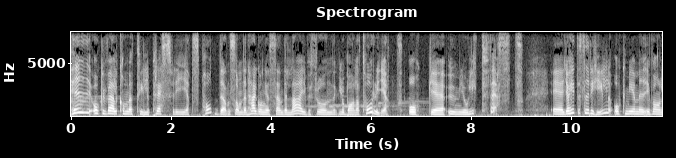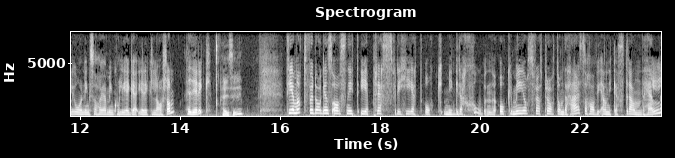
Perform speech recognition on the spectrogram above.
Hej och välkomna till Pressfrihetspodden som den här gången sänder live från Globala torget och eh, Umeå Littfest. Eh, jag heter Siri Hill och med mig i vanlig ordning så har jag min kollega Erik Larsson. Hej Erik! Hej Siri! Temat för dagens avsnitt är pressfrihet och migration. Och med oss för att prata om det här så har vi Annika Strandhäll,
